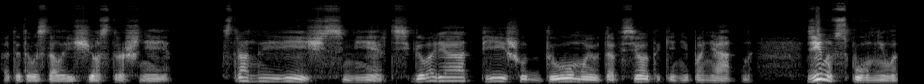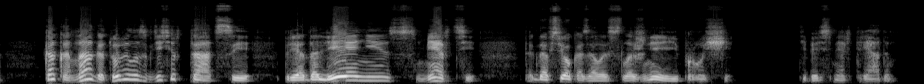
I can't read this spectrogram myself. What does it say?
От этого стало еще страшнее. Странная вещь — смерть. Говорят, пишут, думают, а все-таки непонятно. Зина вспомнила, как она готовилась к диссертации «Преодоление смерти». Тогда все казалось сложнее и проще. Теперь смерть рядом.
